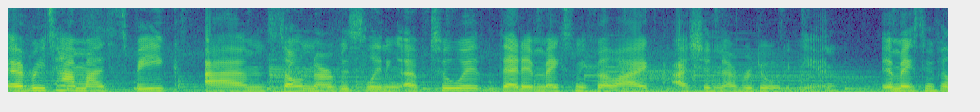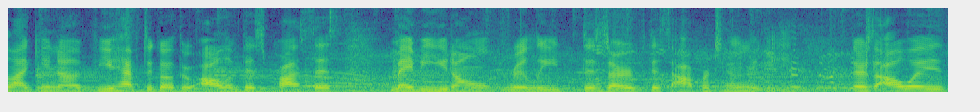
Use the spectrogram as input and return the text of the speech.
Every time I speak, I'm so nervous leading up to it that it makes me feel like I should never do it again. It makes me feel like, you know, if you have to go through all of this process, maybe you don't really deserve this opportunity. There's always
